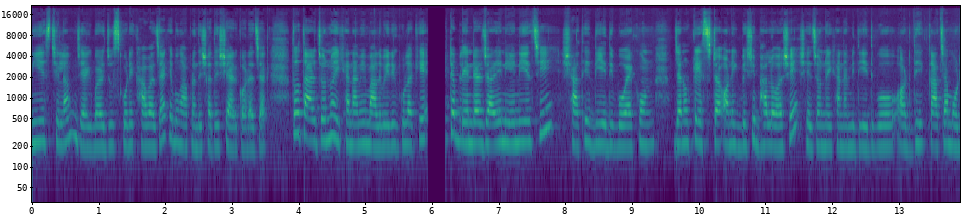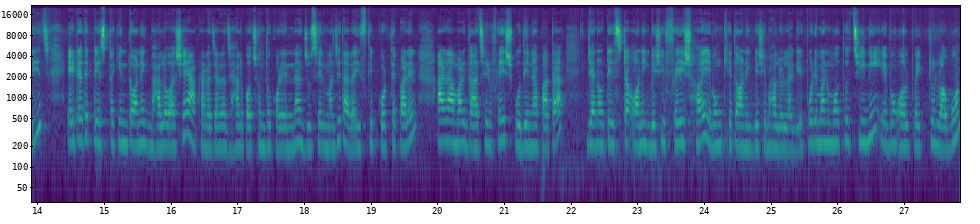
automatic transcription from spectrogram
নিয়ে এসেছিলাম যে একবার জুস করে খাওয়া যাক এবং আপনাদের সাথে শেয়ার করা যাক। তো তার জন্য এখানে আমি মালবেরিগুলোকে একটা ব্লেন্ডার জারে নিয়ে নিয়েছি, সাথে দিয়ে দিব এখন যেন টেস্টটা অনেক বেশি ভালো আসে সেই জন্য এখানে আমি দিয়ে দিব অর্ধেক কাঁচা মরিচ। এটাতে টেস্টটা কিন্তু অনেক ভালো আসে, আপনারা যারা ঝাল পছন্দ করেন না জুসের মাঝে তারা স্কিপ করতে পারেন। আর আমার গাছের ফ্রেশ পুদিনা পাতা, যেন টেস্টটা অনেক বেশি ফ্রেশ হয় এবং খেতে অনেক বেশি ভালো লাগে। পরিমাণ মতো চিনি এবং অল্প একটু লবণ,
